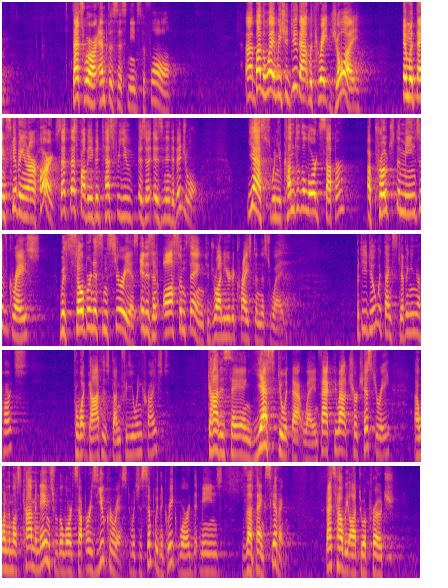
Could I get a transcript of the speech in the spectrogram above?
That's where our emphasis needs to fall. Uh, by the way, we should do that with great joy and with thanksgiving in our hearts. That, that's probably a good test for you as, a, as an individual. Yes, when you come to the Lord's Supper, approach the means of grace with soberness and serious. It is an awesome thing to draw near to Christ in this way. But do you do it with thanksgiving in your hearts for what God has done for you in Christ? God is saying, yes, do it that way. In fact, throughout church history, uh, one of the most common names for the Lord's Supper is Eucharist, which is simply the Greek word that means the thanksgiving. That's how we ought to approach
